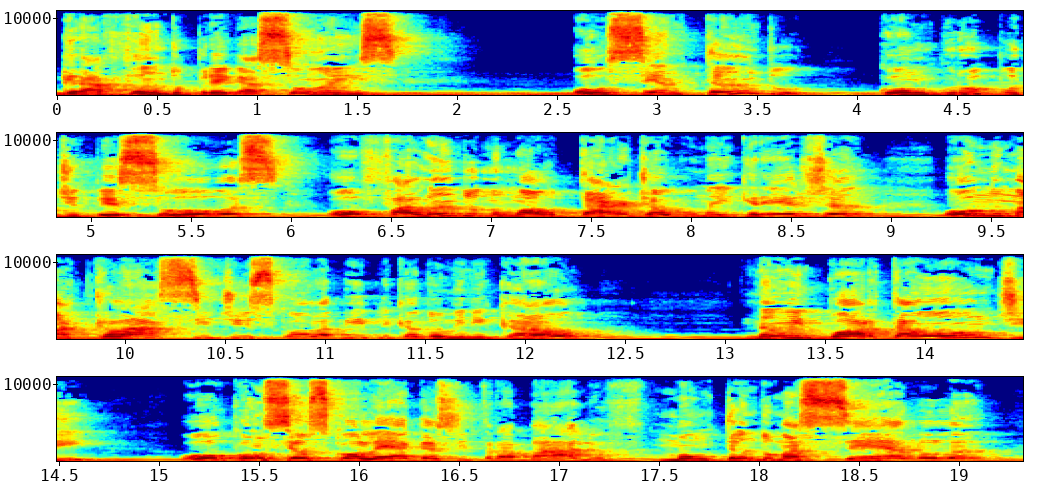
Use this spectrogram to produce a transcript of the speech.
gravando pregações, ou sentando com um grupo de pessoas, ou falando num altar de alguma igreja, ou numa classe de escola bíblica dominical, não importa onde, ou com seus colegas de trabalho montando uma célula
